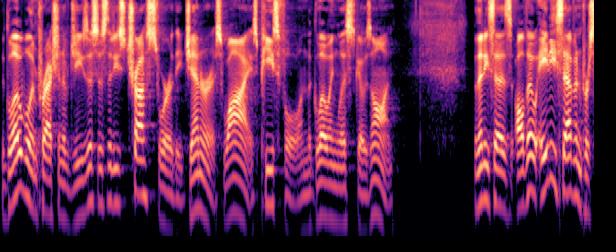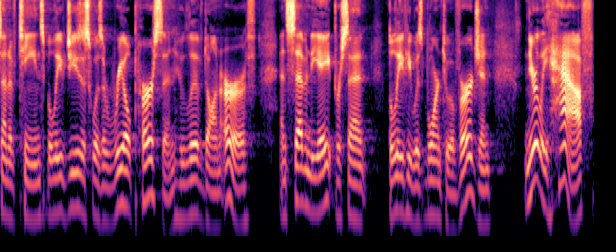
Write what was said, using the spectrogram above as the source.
The global impression of Jesus is that he's trustworthy, generous, wise, peaceful, and the glowing list goes on. But then he says, although 87% of teens believe Jesus was a real person who lived on earth, and 78% believe he was born to a virgin, nearly half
